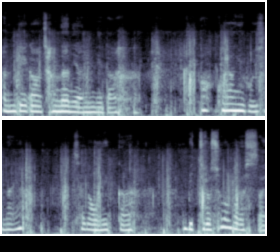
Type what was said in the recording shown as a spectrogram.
안개가 장난이 아닙니다. 어, 고양이 보이시나요? 제가 오니까 밑으로 숨어버렸어요.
